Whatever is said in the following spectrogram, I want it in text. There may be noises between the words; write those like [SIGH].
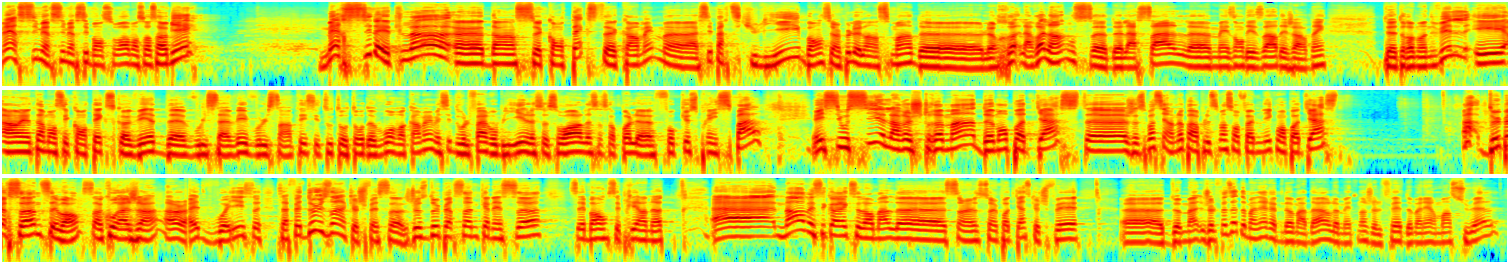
Merci, merci, merci. Bonsoir. Bonsoir, ça va bien? Merci d'être là euh, dans ce contexte quand même euh, assez particulier. Bon, c'est un peu le lancement de la relance de la salle euh, Maison des Arts des Jardins de Drummondville. Et en même temps, bon, c'est contexte COVID, vous le savez, vous le sentez, c'est tout autour de vous. On va quand même essayer de vous le faire oublier ce soir. Ce ne sera pas le focus principal. Et c'est aussi l'enregistrement de mon podcast. Je ne sais pas s'il y en a par applaudissement sont familiers avec mon podcast. Ah, deux personnes, c'est bon, c'est encourageant. All right, vous voyez, ça, fait deux ans que je fais ça. Juste deux personnes connaissent ça. C'est bon, c'est pris en note. Euh, non, mais c'est correct, c'est normal. C'est un, podcast que je fais. euh, de je le faisais de manière hebdomadaire. Maintenant, je le fais de manière mensuelle.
